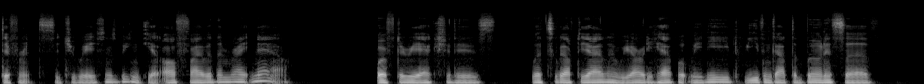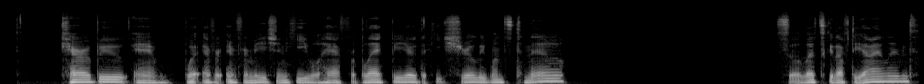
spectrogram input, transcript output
different situations, we can get all five of them right now. Or if the reaction is, let's get off the island. We already have what we need. We even got the bonus of Caribou and whatever information he will have for Blackbeard that he surely wants to know. So let's get off the island.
